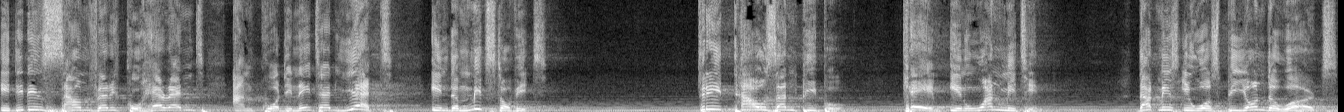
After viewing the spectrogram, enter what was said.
It didn't sound very coherent and coordinated, yet in the midst of it, 3,000 people came in one meeting. That means it was beyond the words.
